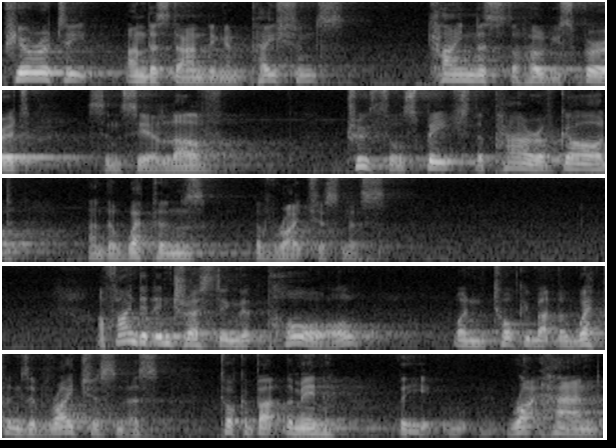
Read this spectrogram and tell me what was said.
purity, understanding, and patience, kindness, the Holy Spirit, sincere love, truthful speech, the power of God, and the weapons of righteousness. I find it interesting that Paul, when talking about the weapons of righteousness, talk about them in the right hand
